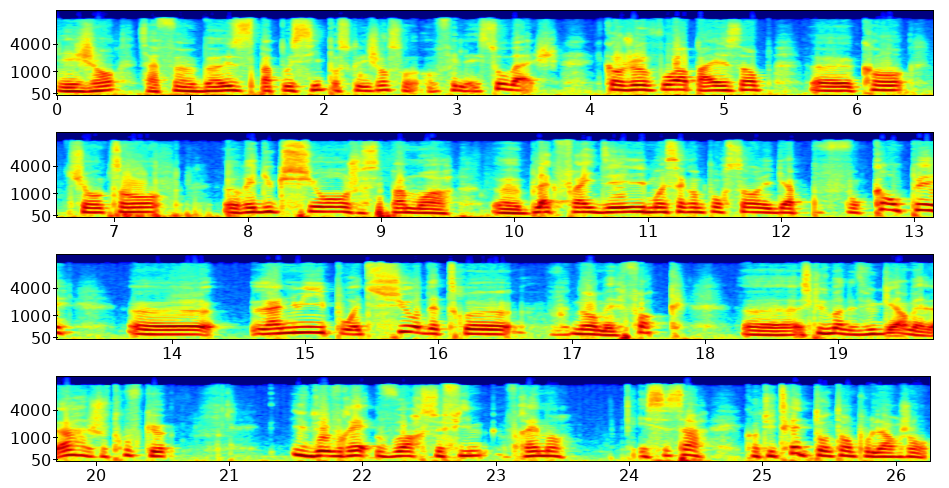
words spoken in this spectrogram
Les gens, ça fait un buzz pas possible parce que les gens sont, ont fait les sauvages. Quand je vois, par exemple, euh, quand tu entends euh, réduction, je sais pas moi, euh, Black Friday, moins 50%, les gars font camper la nuit pour être sûr d'être non mais fuck, euh, excuse-moi d'être vulgaire, mais là, je trouve que il devrait voir ce film vraiment. Et c'est ça, quand tu traites ton temps pour de l'argent,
